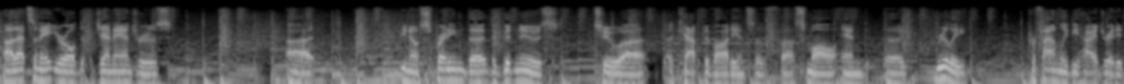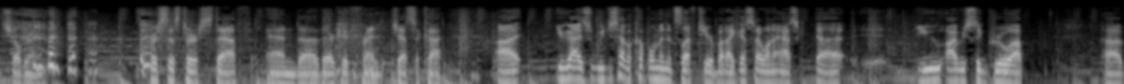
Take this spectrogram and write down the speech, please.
Uh, that's an eight-year-old Jen Andrews. Uh, you know, spreading the, the good news to uh, a captive audience of uh, small and uh, really profoundly dehydrated children. Her sister Steph and uh, their good friend Jessica. Uh, you guys, we just have a couple minutes left here, but I guess I want to ask. Uh, you obviously grew up uh,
